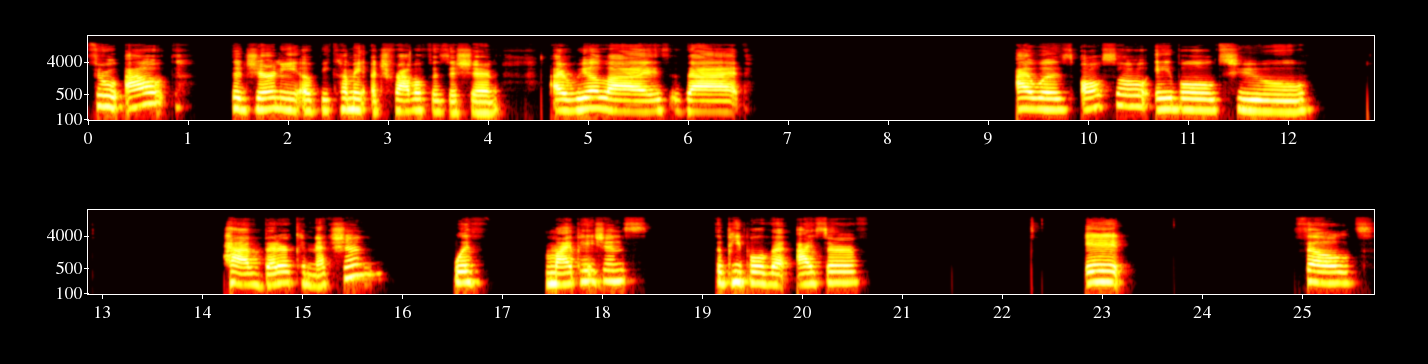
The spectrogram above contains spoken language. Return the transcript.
throughout the journey of becoming a travel physician, I realized that I was also able to have better connection with my patients, the people that I serve. It felt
